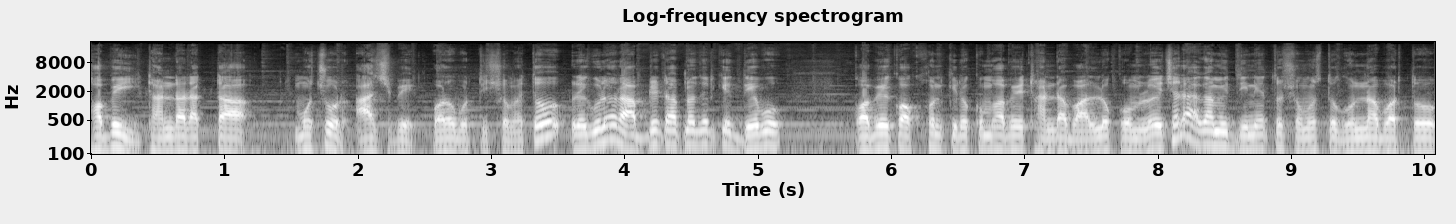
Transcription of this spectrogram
হবেই, ঠান্ডার একটা মোচড় আসবে পরবর্তী সময়। তো রেগুলার আপডেট আপনাদেরকে দেব, কবে, কখন, কীরকমভাবে ঠান্ডা বাড়লো, কমলো। এছাড়া আগামী দিনে তো সমস্ত ঘূর্ণাবর্ত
